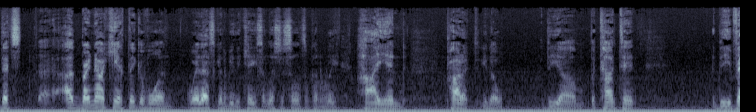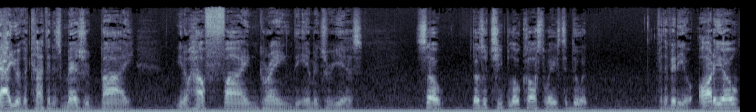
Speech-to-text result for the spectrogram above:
that's I, right now I can't think of one where that's going to be the case unless you're selling some kind of really high end product. You know, the um, the content, the value of the content is measured by you know how fine grained the imagery is. So those are cheap, low cost ways to do it for the video. Audio,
